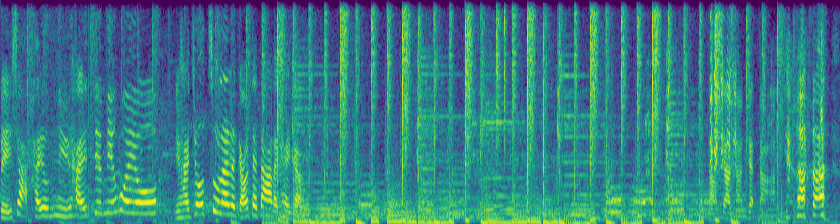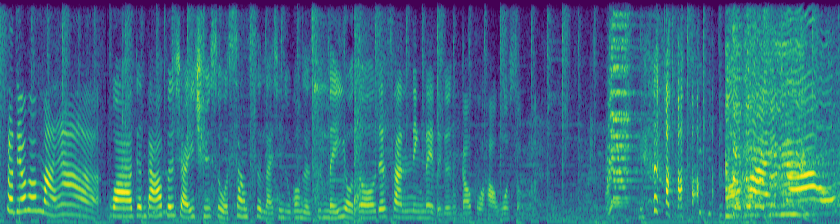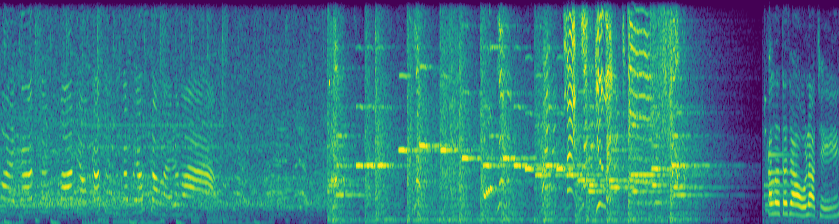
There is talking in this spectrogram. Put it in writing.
等一下还有女孩见面会哦，女孩就要出来了，赶快带大家来看一下。打架打架打架，到底要不要买啊？哇，跟大家分享一区是我上次来新竹工程师没有的哦，这算另类的跟高国豪握手吗？哈哈哈！听到各位的声音。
